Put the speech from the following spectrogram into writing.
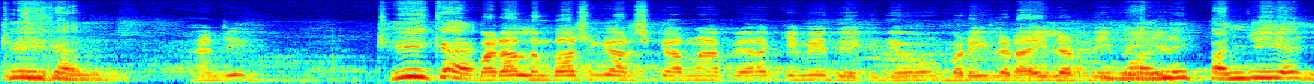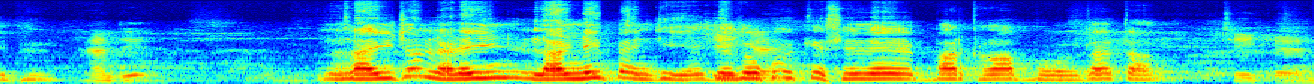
ਠੀਕ ਹੈ ਜੀ। ਹਾਂਜੀ। ਠੀਕ ਹੈ। ਬੜਾ ਲੰਬਾ ਸੰਘਰਸ਼ ਕਰਨਾ ਪਿਆ ਕਿਵੇਂ ਦੇਖਦੇ ਹੋ? ਬੜੀ ਲੜਾਈ ਲੜਨੀ ਪਈ ਲੜਨੀ ਹੈ। ਪੰਜੀ ਹੈ ਜੀ ਫਿਰ। ਹਾਂਜੀ। ਲੜਾਈ ਤਾਂ ਲੜੀ ਲੜਨੀ ਪੈਂਦੀ ਹੈ। ਜਦੋਂ ਕੋਈ ਕਿਸੇ ਦੇ ਬਰਖਲਾਫ ਬੋਲਦਾ ਤਾਂ ਠੀਕ ਹੈ।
